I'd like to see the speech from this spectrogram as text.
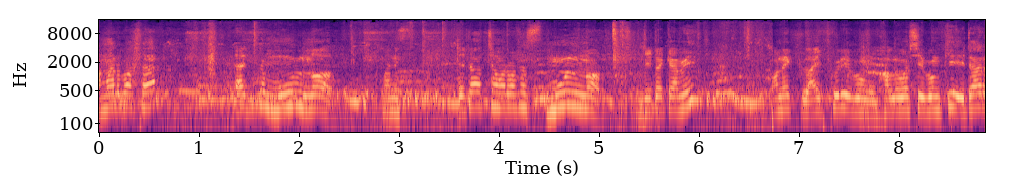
আমার বাসার একদম মূল নর মানে এটা হচ্ছে আমার বাসার মূল নর, যেটাকে আমি অনেক লাইক করি এবং ভালোবাসি এবং কি এটার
